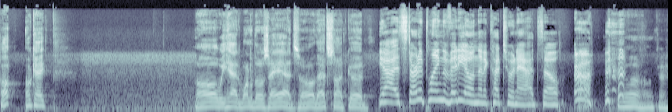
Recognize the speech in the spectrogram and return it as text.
Oh, okay. Oh, we had one of those ads. Oh, that's not good. Yeah, it started playing the video and then it cut to an ad. So. oh, okay.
